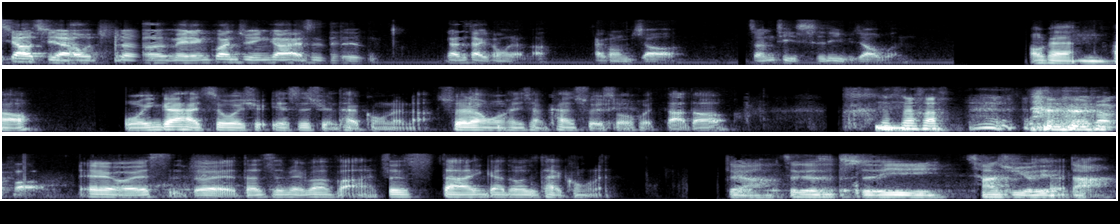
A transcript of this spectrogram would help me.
笑起来，我觉得美联冠军应该还是应该是太空人吧，太空人比较整体实力比较稳。OK，、嗯好，我应该还是会选，也是选太空人啦。虽然我很想看水手会打到嗯。没办法，ALS，对，但是没办法，这是大家应该都是太空人。对啊，这个实力差距有点大。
